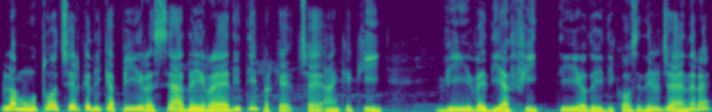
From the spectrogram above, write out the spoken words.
la mutua cerca di capire se ha dei redditi, perché c'è anche chi vive di affitti o di, di cose del genere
